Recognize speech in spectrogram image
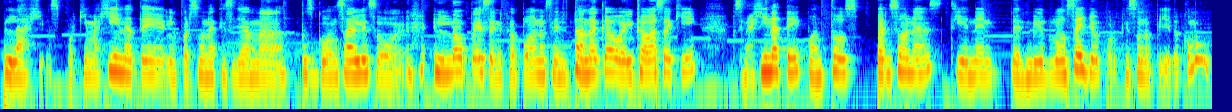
plagios, porque imagínate la persona que se llama pues González o el López en Japón, o sea, el Tanaka o el Kawasaki, pues imagínate cuántas personas tienen el mismo sello porque es un apellido común.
